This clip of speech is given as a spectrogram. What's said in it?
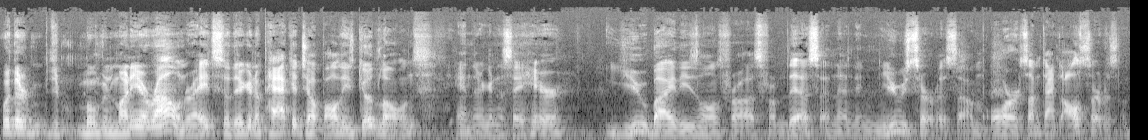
Well, they're moving money around, right? So they're going to package up all these good loans, and they're going to say, "Here, you buy these loans for us from this, and then and you service them, or sometimes I'll service them.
